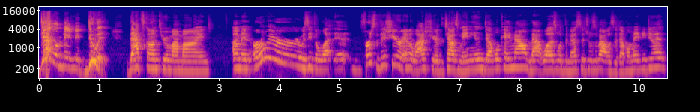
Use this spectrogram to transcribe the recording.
devil made me do it. That's gone through my mind. Um, and earlier, it was either le- eh, first of this year and last year, the Tasmanian devil came out, and that was what the message was about: was the devil made me do it.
